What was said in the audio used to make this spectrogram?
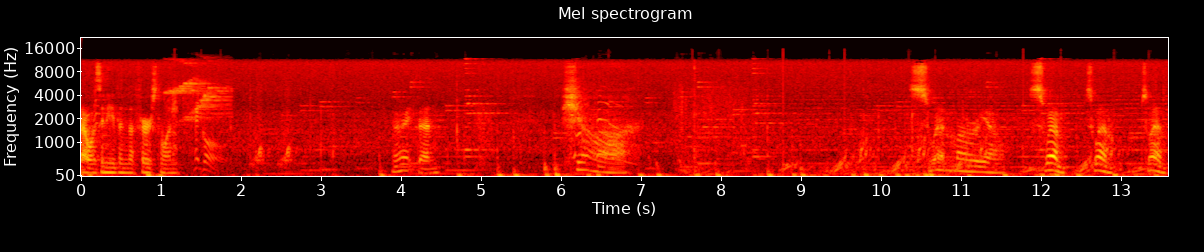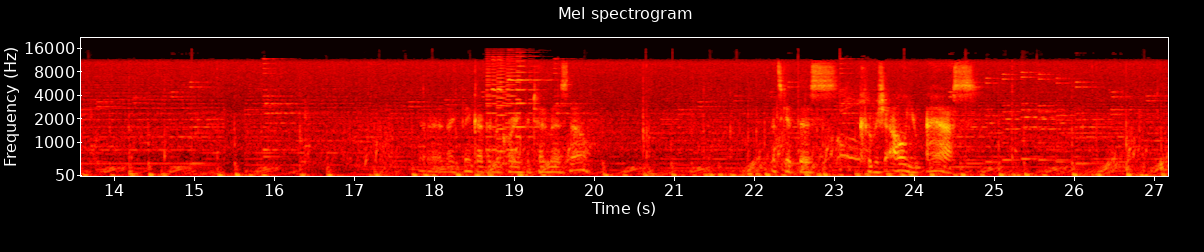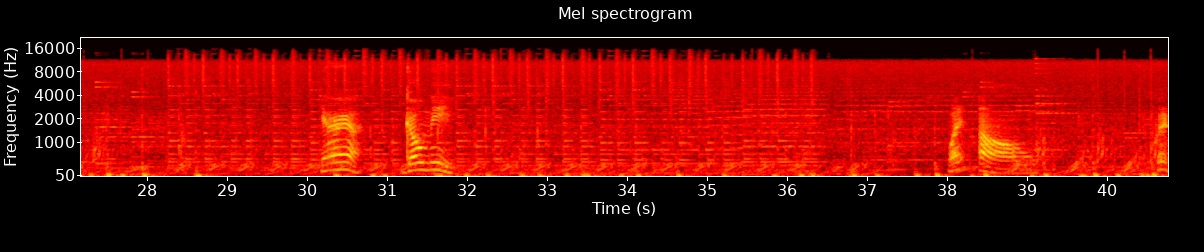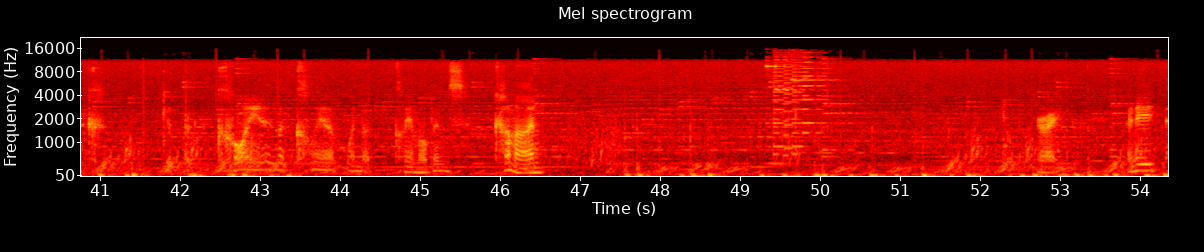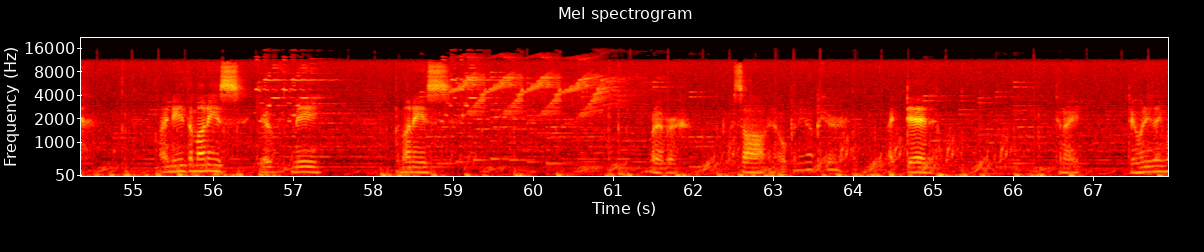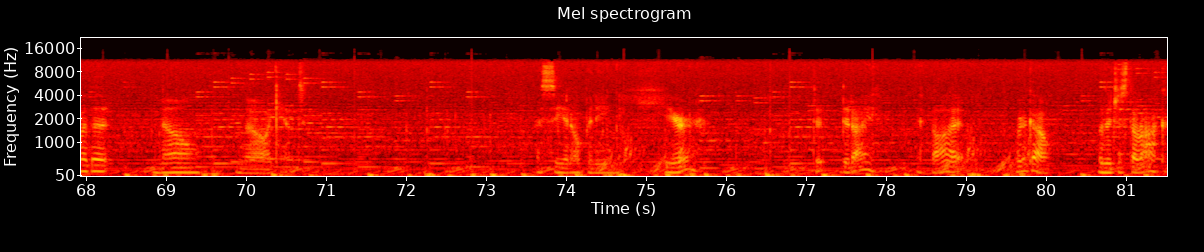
that wasn't even the first one. Alright then. Yeah. Swim, Mario. Swim, swim, swim. And I think I've been recording for 10 minutes now. Let's get this Kubish. Oh, you ass! Yeah, go me! What? Oh. Quick. Get the coin in the clamp when the clam opens. Come on. Alright. I need... I need the monies. Give me the monies. Whatever. I saw an opening up here. I did. Can I do anything with it? No. No, I can't. I see an opening here. Did, did I? I thought. Where'd it go? Was it just the rock?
